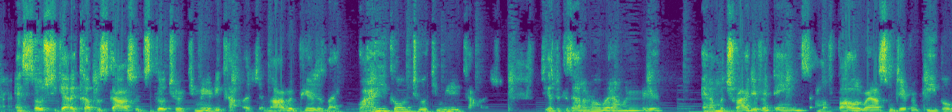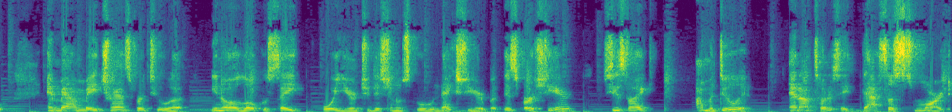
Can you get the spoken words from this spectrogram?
Right. And so she got a couple of scholarships to go to a community college. And all of her peers are like, why are you going to a community college? She goes, because I don't know what I want to do, and I'm gonna try different things. I'm gonna follow around some different people, and I may transfer to a you know a local state four year traditional school next year. But this first year, she's like, I'm gonna do it. And I told her, say, that's a smart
